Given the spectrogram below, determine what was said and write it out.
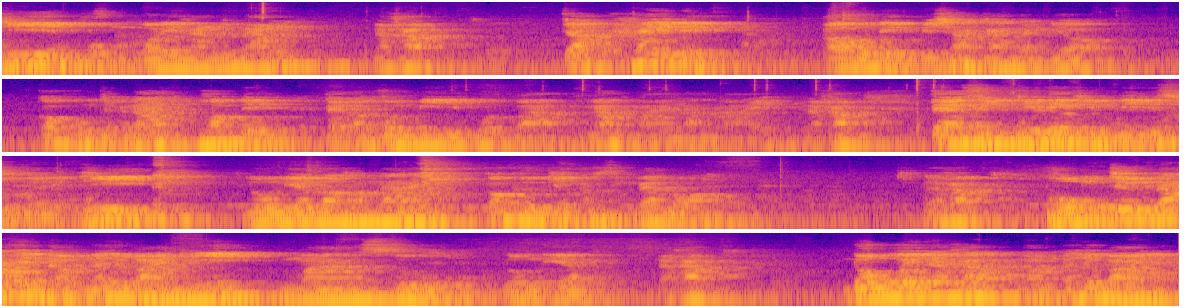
ที่ผมบริหารอยู่นั้นนะครับ จะให้เด็กเอาเด็กวิชาการอย่างเดียว ก็คงจะไม่ได้ เพราะเด็กแต่ละคนมีบทบาทมากมายหลากหลายนะครับ แต่สิ่งที่เล็งเห็นดีที่สุดเลยที่โรงเรียนเราทำได้ ก็คือเกี่ยวกับสิ่งแวดล้อมนะครับ ผมจึงได้นำนโยบายนี้มาสู่โรงเรียนนะครับ โดยนะครับนำนโยบายเนี่ย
